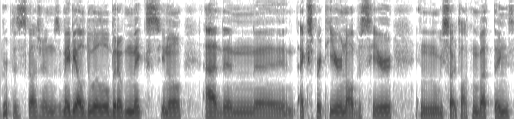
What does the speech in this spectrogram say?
group discussions. Maybe I'll do a little bit of mix, you know, add an uh, expert here, novice here, and we start talking about things.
